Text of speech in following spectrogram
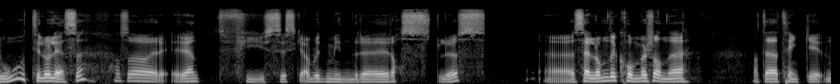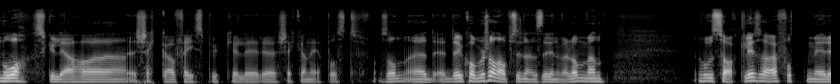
ro til å lese. Altså rent fysisk. Jeg har blitt mindre rastløs. Uh, selv om det kommer sånne at jeg tenker nå skulle jeg ha sjekka Facebook eller sjekka en e-post og sånn. Det kommer sånne abstinenser innimellom, men Hovedsakelig så har jeg fått mer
